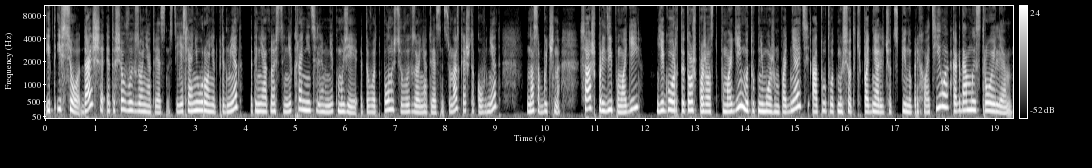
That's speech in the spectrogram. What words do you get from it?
И, и все. Дальше это все в их зоне ответственности. Если они уронят предмет, это не относится ни к хранителям, ни к музею. Это вот полностью в их зоне ответственности. У нас, конечно, такого нет. У нас обычно Саш, приди, помоги. Егор, ты тоже, пожалуйста, помоги, мы тут не можем поднять, а тут вот мы все-таки подняли, что-то спину прихватило. Когда мы строили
